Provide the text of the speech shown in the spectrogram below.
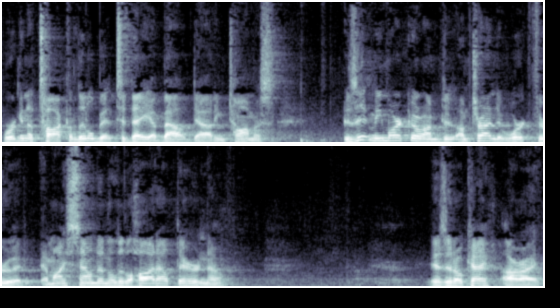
we're going to talk a little bit today about doubting Thomas. Is it me, Marco? I'm I'm trying to work through it. Am I sounding a little hot out there no? Is it okay? All right.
